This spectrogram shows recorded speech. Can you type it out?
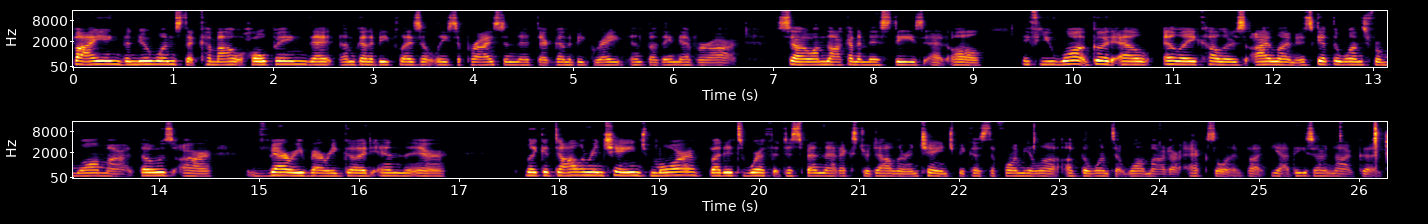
buying the new ones that come out hoping that I'm going to be pleasantly surprised and that they're going to be great, and but they never are. So I'm not going to miss these at all. If you want good L LA Colors eyeliners, get the ones from Walmart. Those are very, very good, and they're like a dollar and change more, but it's worth it to spend that extra dollar and change because the formula of the ones at Walmart are excellent. But yeah, these are not good.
